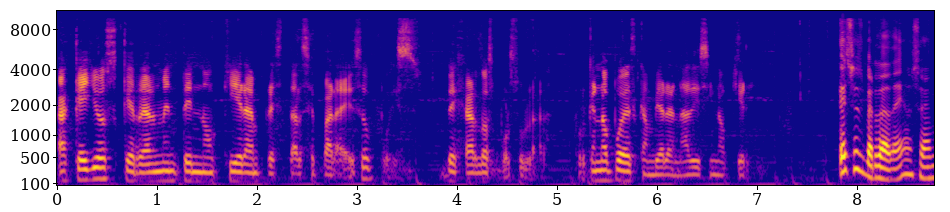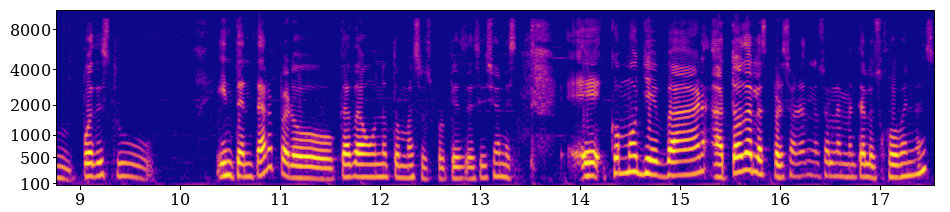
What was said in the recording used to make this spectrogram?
aquellos que realmente no quieran prestarse para eso, pues dejarlos por su lado. Porque no puedes cambiar a nadie si no quiere. Eso es verdad, ¿eh? O sea, puedes tú intentar, pero cada uno toma sus propias decisiones. Eh, ¿Cómo llevar a todas las personas, no solamente a los jóvenes,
